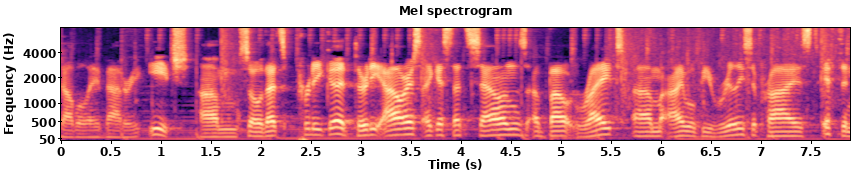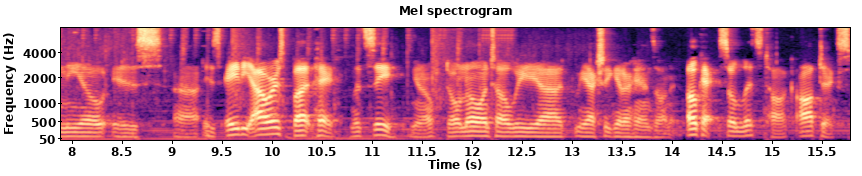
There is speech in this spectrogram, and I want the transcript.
AA battery each. Um, so that's pretty good. 30 hours, I guess that sounds about right. Um, I will be really surprised if the Neo is uh, is 80 hours, but hey, let's see. You know, don't know until we uh, we actually get our hands on it. Okay, so let's talk optics.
